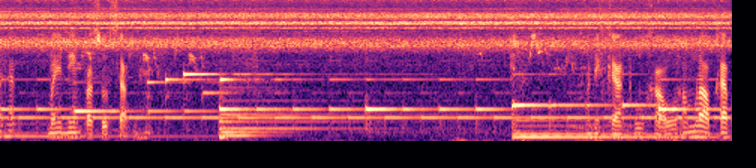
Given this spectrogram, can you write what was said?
นะครับ ไม่เลี้ยงปศุสัตว์นะฮะบรรยากาศภูเขาล้อมรอบครับ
